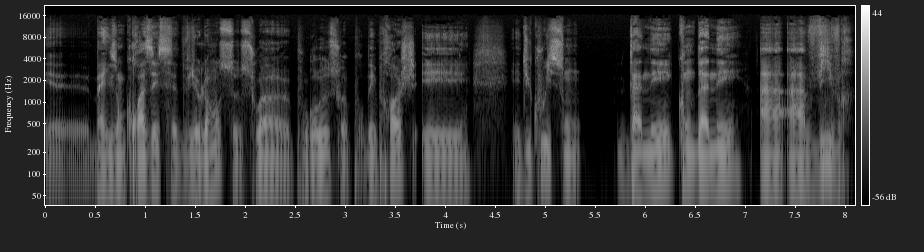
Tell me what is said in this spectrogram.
euh, bah, ils ont croisé cette violence soit pour eux soit pour des proches et et du coup ils sont damnés condamnés à, à, vivre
